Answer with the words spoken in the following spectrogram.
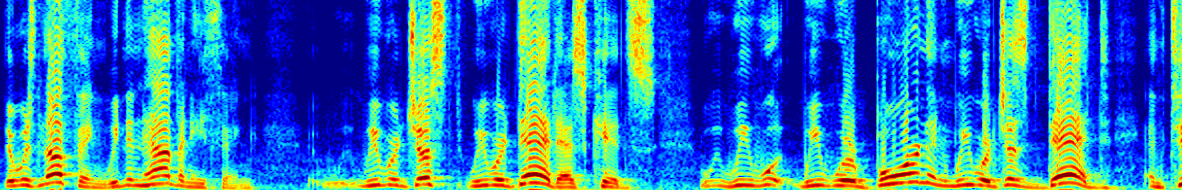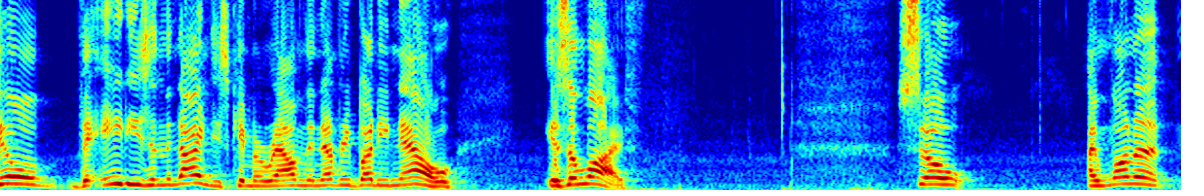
there was nothing. We didn't have anything. We were just, we were dead as kids. We, we, we were born and we were just dead until the 80s and the 90s came around, and everybody now is alive. So I want to,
